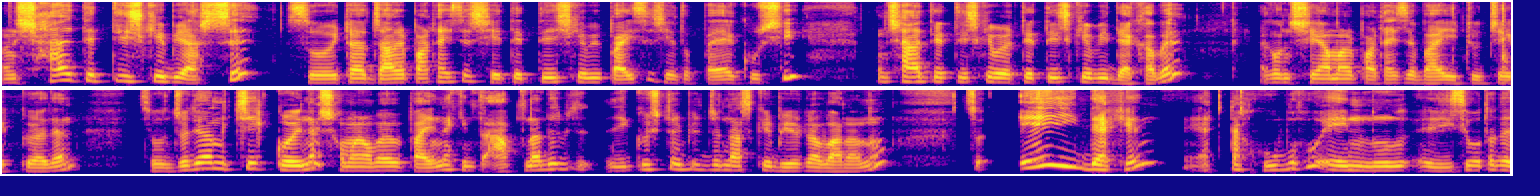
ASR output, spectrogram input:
মানে সাড়ে তেত্রিশ কেবি আসছে। সো এটা যারা পাঠাইছে, সে তেত্রিশ কেবি পাইছে, সে তো পায়ে খুশি। সাড়ে তেত্রিশ কেবি তেত্রিশ কেবি দেখাবে। এখন সে আমার পাঠাইছে, ভাই, একটু চেক করে দেন। সো যদিও আমি চেক করি না, সময় অভাবে পাই না, কিন্তু আপনাদের রিকোয়েস্টের জন্য আজকের ভিডিওটা বানানো। সো এই দেখেন, একটা হুবহু এই রিসিভটা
